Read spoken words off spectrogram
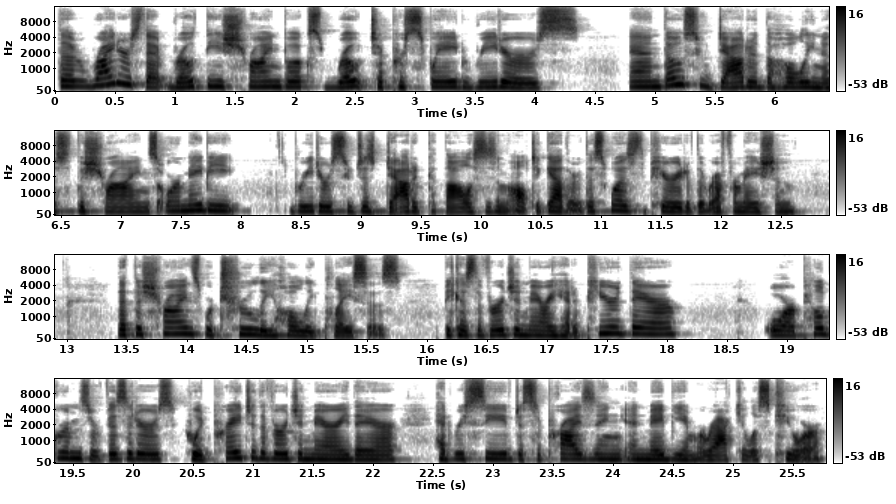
The writers that wrote these shrine books wrote to persuade readers and those who doubted the holiness of the shrines, or maybe readers who just doubted Catholicism altogether. This was the period of the Reformation that the shrines were truly holy places because the Virgin Mary had appeared there, or pilgrims or visitors who had prayed to the Virgin Mary there had received a surprising and maybe a miraculous cure.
